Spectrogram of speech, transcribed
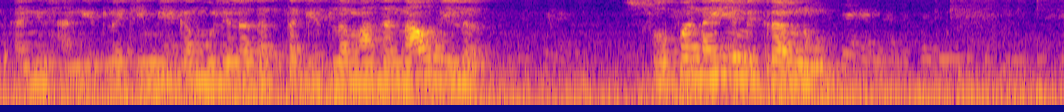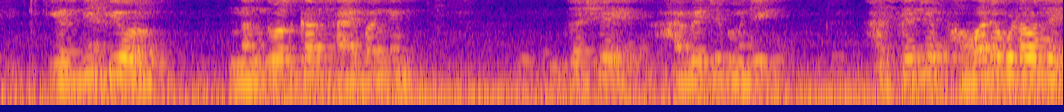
त्यांनी सांगितलं की मी एका मुलीला दत्तक घेतलं माझं नाव दिलं. सोपं नाहीये मित्रांनो. S D P O Nandavalkar साहेबांनी जसे हवेचे म्हणजे हास्याचे फवारे उडवले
